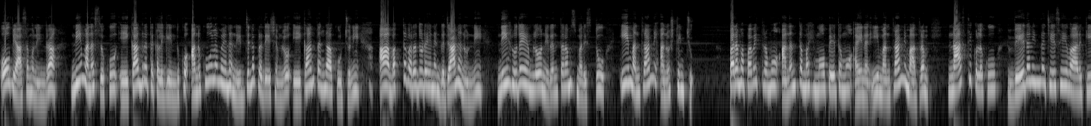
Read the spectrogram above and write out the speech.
ఓ వ్యాసమునింద్ర నీ మనస్సుకు ఏకాగ్రత కలిగేందుకు అనుకూలమైన నిర్జన ప్రదేశంలో ఏకాంతంగా కూర్చుని ఆ భక్తవరదుడైన గజాననుణ్ణి నీ హృదయంలో నిరంతరం స్మరిస్తూ ఈ మంత్రాన్ని అనుష్ఠించు. పరమ పవిత్రము అనంత మహిమోపేతము అయిన ఈ మంత్రాన్ని మాత్రం నాస్తికులకు వేదనింద చేసే వారికి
